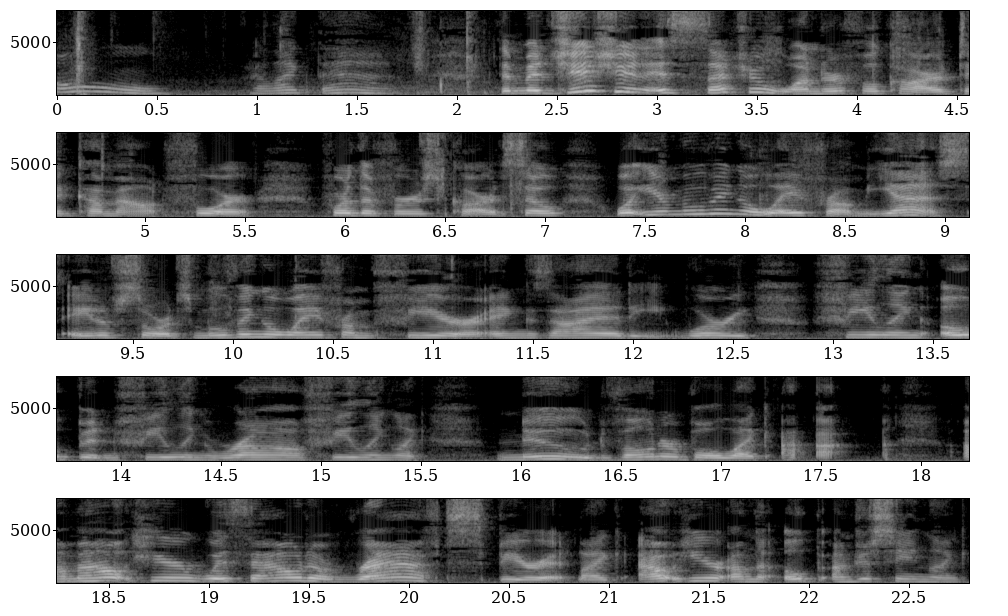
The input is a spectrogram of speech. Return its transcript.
Oh, I like that. The magician is such a wonderful card to come out for for the first card. So, what you're moving away from, yes, 8 of swords, moving away from fear, anxiety, worry, feeling open, feeling raw, feeling like nude, vulnerable, like I, I I'm out here without a raft spirit, like out here on the open. I'm just seeing like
